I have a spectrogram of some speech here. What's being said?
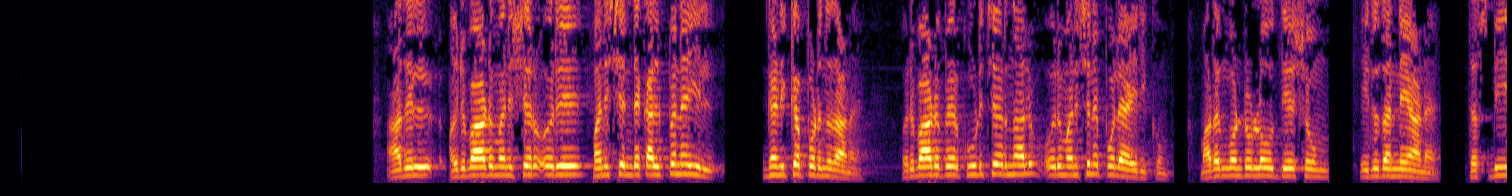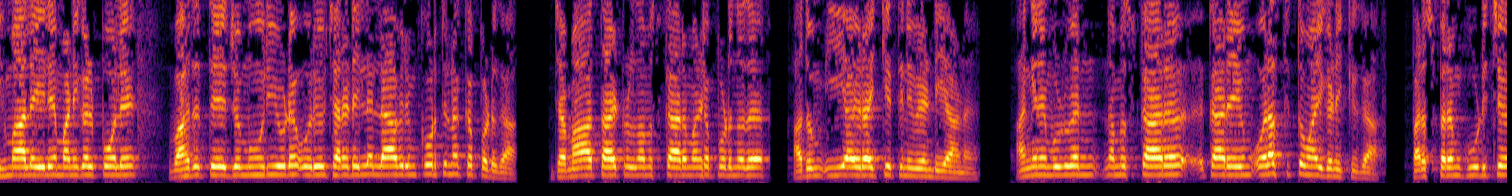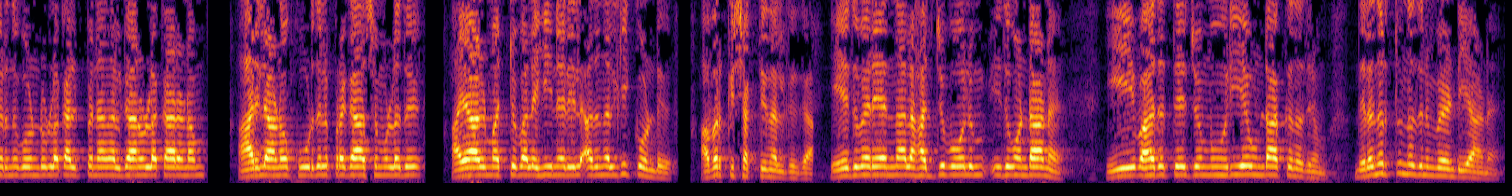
അതിൽ ഒരുപാട് മനുഷ്യർ ഒരു മനുഷ്യന്റെ കൽപ്പനയിൽ ഗണിക്കപ്പെടുന്നതാണ്. ഒരുപാട് പേർ കൂടിച്ചേർന്നാലും ഒരു മനുഷ്യനെ പോലെ ആയിരിക്കും. മതം കൊണ്ടുള്ള ഉദ്ദേശവും ഇതുതന്നെയാണ്. തസ്ബീഹ്മാലയിലെ മണികൾ പോലെ വഹദത്തെ ജമൂരിയുടെ ഒരു ചരടിൽ എല്ലാവരും കോർത്തിണക്കപ്പെടുക. ജമാഅത്തായിട്ടുള്ള നമസ്കാരം അനുഷ്ഠപ്പെടുന്നത് അതും ഈ ഐക്യത്തിന് വേണ്ടിയാണ്. അങ്ങനെ മുഴുവൻ നമസ്കാരക്കാരെയും ഒരസ്തിത്വമായി ഗണിക്കുക. പരസ്പരം കൂടിച്ചേർന്നുകൊണ്ടുള്ള കൽപ്പന നൽകാനുള്ള കാരണം ആരിലാണോ കൂടുതൽ പ്രകാശമുള്ളത്? അയാൾ മറ്റു ബലഹീനരിൽ അത് നൽകിക്കൊണ്ട് അവർക്ക് ശക്തി നൽകുക. ഏതുവരെ എന്നാൽ ഹജ്ജ് പോലും ഇതുകൊണ്ടാണ്. ഈ വഹദത്തെ ജമൂരിയെ ഉണ്ടാക്കുന്നതിനും നിലനിർത്തുന്നതിനും വേണ്ടിയാണ്.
